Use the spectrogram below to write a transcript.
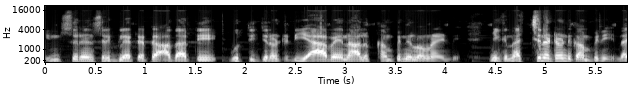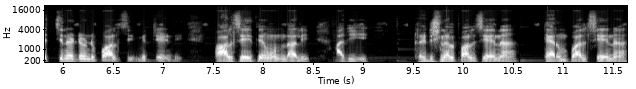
ఇన్సూరెన్స్ రెగ్యులేటెడ్ అథారిటీ గుర్తించినటువంటి యాభై నాలుగు కంపెనీలు ఉన్నాయండి. మీకు నచ్చినటువంటి కంపెనీ నచ్చినటువంటి పాలసీ మీరు చేయండి. పాలసీ అయితే ఉండాలి. అది ట్రెడిషనల్ పాలసీ అయినా టర్మ్ పాలసీ అయినా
